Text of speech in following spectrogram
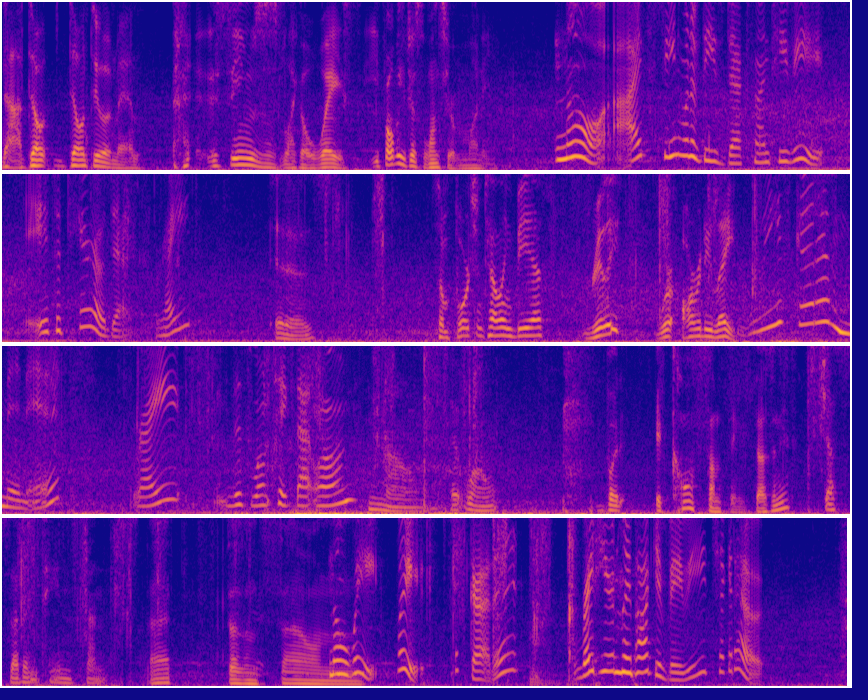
Nah, don't don't do it, man. It seems like a waste. He probably just wants your money. No, I've seen one of these decks on TV. It's a tarot deck, right? It is. Some fortune telling BS? Really? We're already late. We've got a minute, right? This won't take that long. No, it won't. But it costs something, doesn't it? Just 17 cents. That doesn't sound. No, wait, wait. I've got it. Right here in my pocket, baby. Check it out.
